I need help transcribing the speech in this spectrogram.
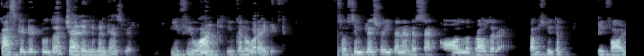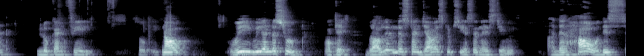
cascade it to the child element as well if you want you can override it so simplest way you can understand all the browser comes with a default look and feel so now we we understood okay browser understand javascript css and html and then how this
